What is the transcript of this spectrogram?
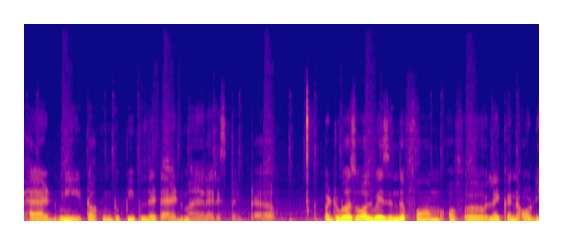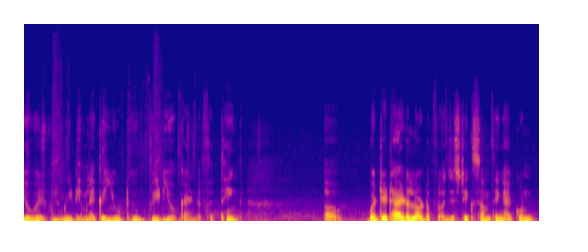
had me talking to people that I admire, I respect. Uh, but it was always in the form of uh, like an audio visual medium, like a YouTube video kind of a thing. Uh, but it had a lot of logistics, something I couldn't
